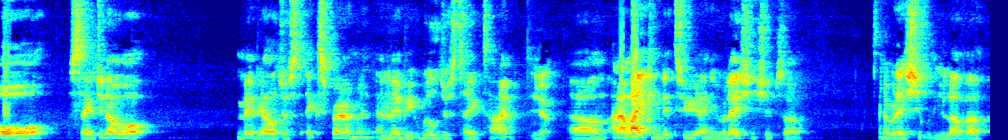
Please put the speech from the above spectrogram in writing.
or say, do you know what? Maybe I'll just experiment and Mm. maybe it will just take time. Yeah. Um, and I likened it to any relationship. So, a relationship with your lover,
